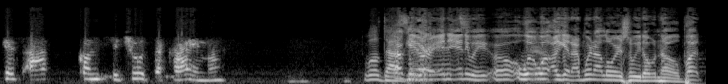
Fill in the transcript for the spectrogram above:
his act constitutes a crime. Well, does Okay, it? all right. And anyway, uh, well, well, again, we're not lawyers, so we don't know. But,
